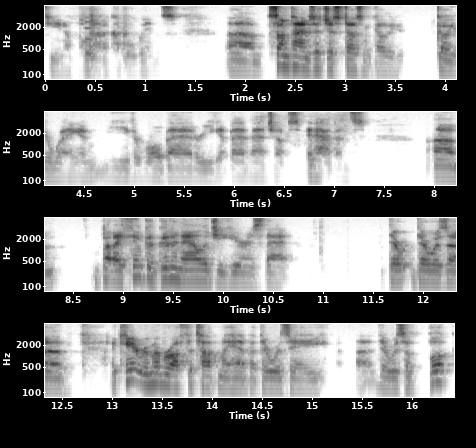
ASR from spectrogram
to you know pull out a couple wins. Um, sometimes it just doesn't go go your way, and you either roll bad or you get bad matchups. It happens. Um, but I think a good analogy here is that there there was a I can't remember off the top of my head, but there was a uh, there was a book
